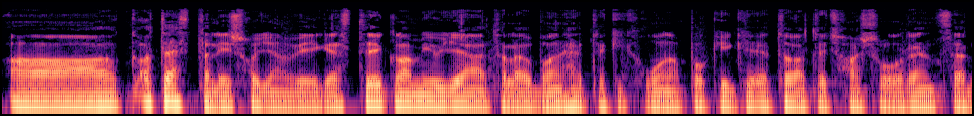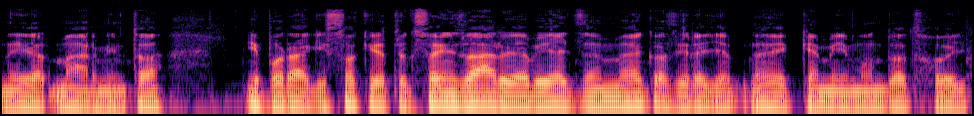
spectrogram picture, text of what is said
a, a tesztelés hogyan végezték, ami ugye általában hetekig, hónapokig tart egy hasonló rendszernél, mármint a iparági szakértők szerint. Zárójelbe jegyzem meg, azért egy, egy kemény mondat, hogy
